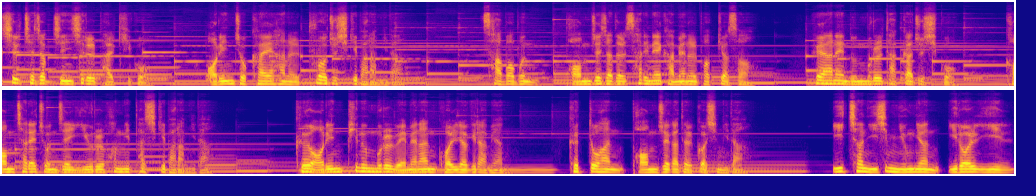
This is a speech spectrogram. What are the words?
실체적 진실을 밝히고 어린 조카의 한을 풀어주시기 바랍니다. 사법은 범죄자들 살인의 가면을 벗겨서 회한의 눈물을 닦아주시고 검찰의 존재 이유를 확립하시기 바랍니다. 그 어린 피눈물을 외면한 권력이라면 그 또한 범죄가 될 것입니다. 2026년 1월 2일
